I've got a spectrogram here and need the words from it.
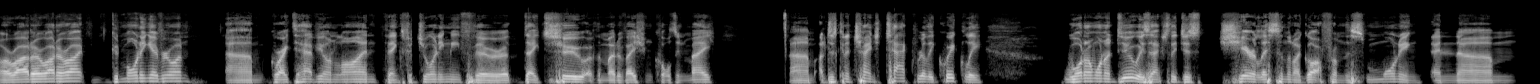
All right, all right, all right. Good morning, everyone. Um, great to have you online. Thanks for joining me for day two of the motivation calls in May. Um, I'm just going to change tact really quickly. What I want to do is actually just share a lesson that I got from this morning and um,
